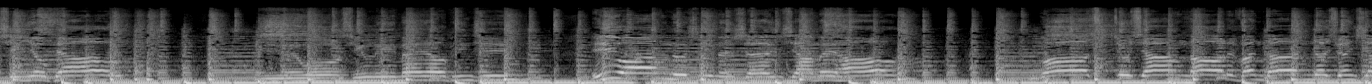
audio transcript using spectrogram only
心又飘，宁愿。我心里没有平静，遗忘的只能剩下美好。过去就像脑海里翻腾的喧嚣，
